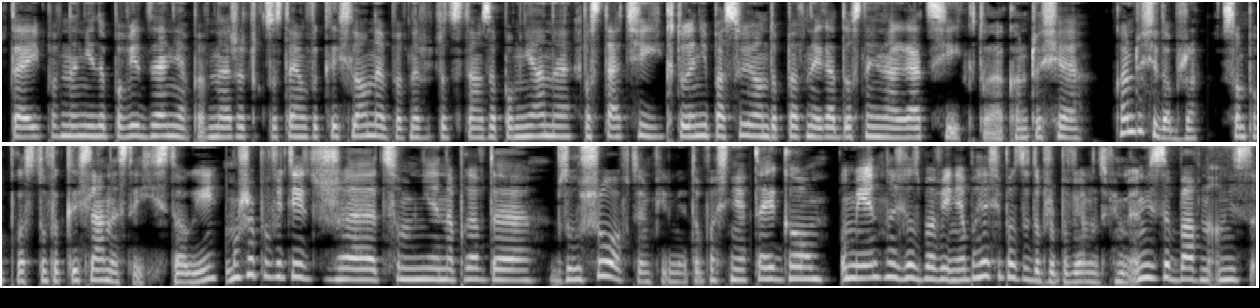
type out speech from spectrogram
tutaj pewne niedopowiedzenia, pewne rzeczy zostają wykreślone, pewne rzeczy zostają zapomniane, postaci, które nie pasują do pewnej radosnej narracji, która kończy się kończy się dobrze. Są po prostu wykreślane z tej historii. Muszę powiedzieć, że co mnie naprawdę wzruszyło w tym filmie, to właśnie ta jego umiejętność rozbawienia, bo ja się bardzo dobrze bawiłam na tym filmie. On jest zabawny, on jest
